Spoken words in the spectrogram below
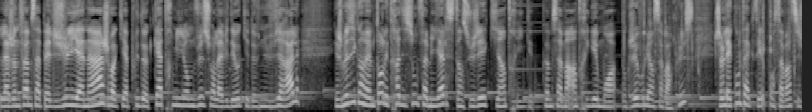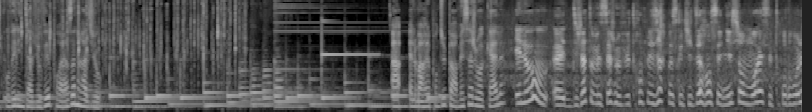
La jeune femme s'appelle Juliana. Je vois qu'il y a plus de 4 millions de vues sur la vidéo qui est devenue virale. Et je me dis qu'en même temps, les traditions familiales, c'est un sujet qui intrigue, comme ça m'a intrigué moi. Donc j'ai voulu en savoir plus. Je l'ai contactée pour savoir si je pouvais l'interviewer pour RZN Radio. Ah, elle m'a répondu par message vocal. Hello euh, Déjà ton message me fait trop plaisir parce que tu t'es renseigné sur moi, c'est trop drôle.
